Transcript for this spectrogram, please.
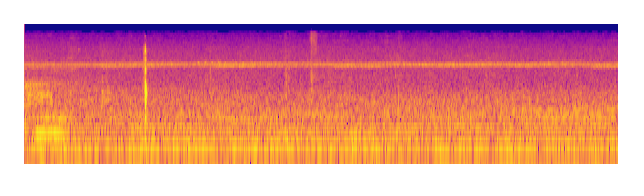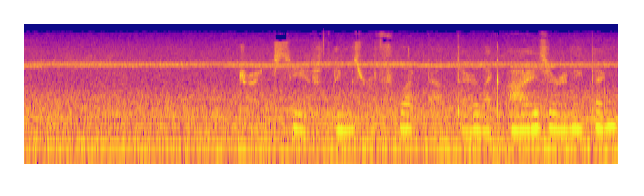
Um, reflect out there like eyes or anything.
